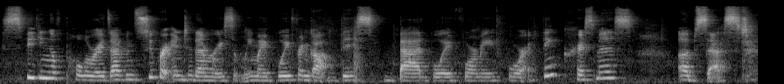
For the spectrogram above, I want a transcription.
Speaking of Polaroids, I've been super into them recently. My boyfriend got this bad boy for me for, I think, Christmas. Obsessed.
